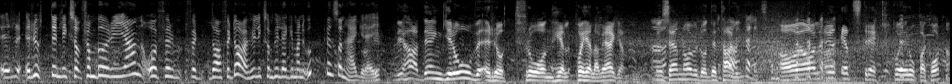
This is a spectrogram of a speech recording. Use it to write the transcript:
eh, rutten liksom från början och för, för dag för dag? Hur, liksom, hur lägger man upp en sån här grej? Vi hade en grov rutt från hel, på hela vägen. Men sen har vi då detalj... Liksom. Ja, ja ett, ett streck på Europakartan.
